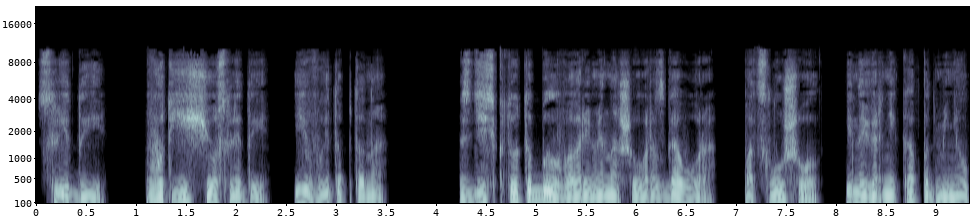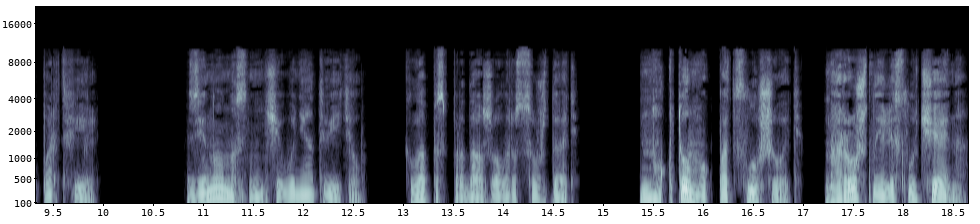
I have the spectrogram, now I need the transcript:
Следы. Вот еще следы. И вытоптано. Здесь кто-то был во время нашего разговора, подслушивал и наверняка подменил портфель. Зенонос ничего не ответил. Клапас продолжал рассуждать. Но кто мог подслушивать? Нарочно или случайно?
